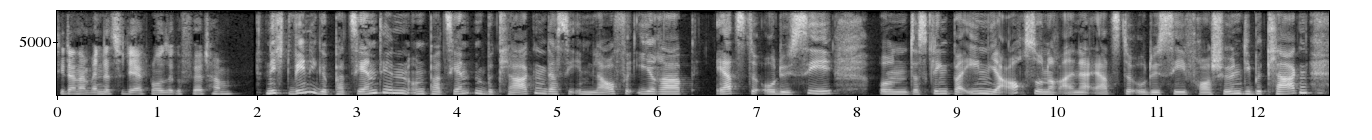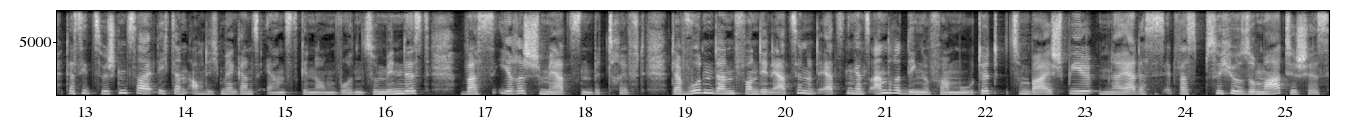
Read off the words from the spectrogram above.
die dann am Ende zur Diagnose geführt haben. Nicht wenige Patientinnen und Patienten beklagen, dass sie im Laufe ihrer Ärzte-Odyssee. Und das klingt bei Ihnen ja auch so nach einer Ärzte-Odyssee, Frau Schön. Die beklagen, dass sie zwischenzeitlich dann auch nicht mehr ganz ernst genommen wurden, zumindest was ihre Schmerzen betrifft. Da wurden dann von den Ärztinnen und Ärzten ganz andere Dinge vermutet. Zum Beispiel, naja, das ist etwas Psychosomatisches.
